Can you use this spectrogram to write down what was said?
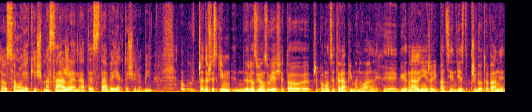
To są jakieś masaże na te stawy? Jak to się robi? No, przede wszystkim rozwiązuje się to e, przy pomocy terapii manualnych. Generalnie, jeżeli pacjent jest przygotowany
